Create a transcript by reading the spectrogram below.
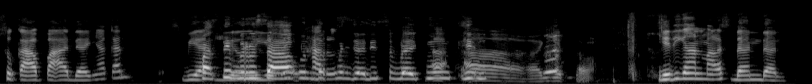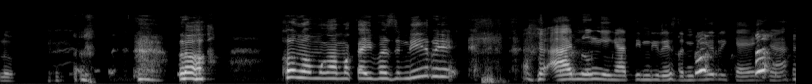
suka apa adanya kan biar pasti berusaha untuk harus menjadi sebaik mungkin. uh, uh, gitu. Jadi jangan malas dandan lo. Loh kok ngomong sama Kaifa sendiri? Anu ngingatin diri sendiri kayaknya.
